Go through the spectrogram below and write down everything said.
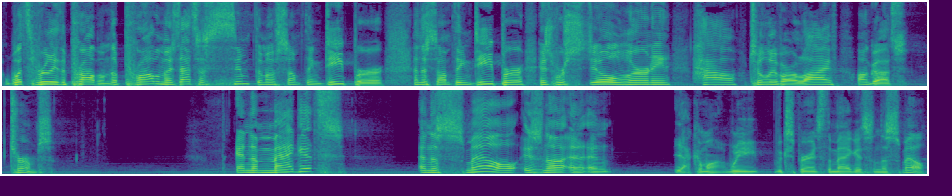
what's really the problem? The problem is that's a symptom of something deeper, and the something deeper is we're still learning how to live our life on God's terms. And the maggots and the smell is not, and, and yeah, come on, we experienced the maggots and the smell.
